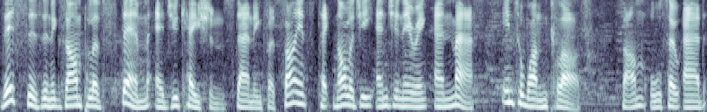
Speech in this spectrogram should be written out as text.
This is an example of STEM education, standing for science, technology, engineering, and math, into one class. Some also add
